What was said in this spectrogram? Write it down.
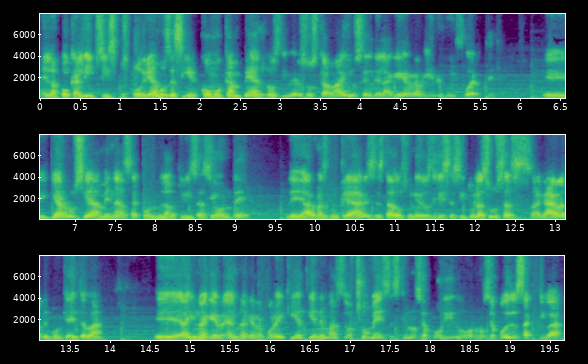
el apocalipsis, pues podríamos decir cómo campean los diversos caballos. El de la guerra viene muy fuerte. Eh, ya Rusia amenaza con la utilización de, de armas nucleares. Estados Unidos dice si tú las usas, agárrate porque ahí te va. Eh, hay, una guerra, hay una guerra por ahí que ya tiene más de ocho meses que no se ha podido, no se ha podido desactivar.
